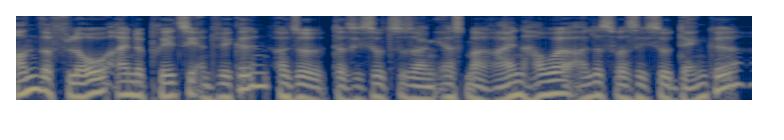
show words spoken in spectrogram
on the flow eine Prezi entwickeln? Also, dass ich sozusagen erstmal reinhaue, alles, was ich so denke,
